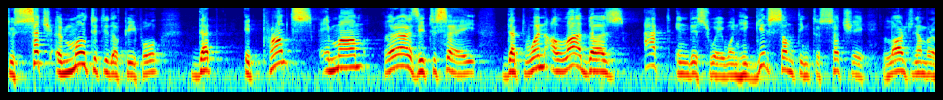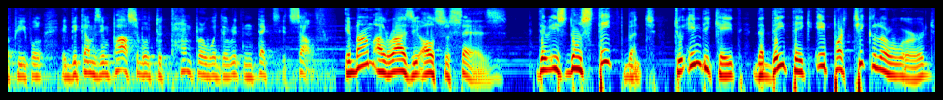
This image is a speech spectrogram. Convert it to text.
to such a multitude of people that it prompts Imam Razi to say that when Allah does act in this way, when He gives something to such a large number of people, it becomes impossible to tamper with the written text itself. Imam Al Razi also says there is no statement to indicate that they take a particular word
